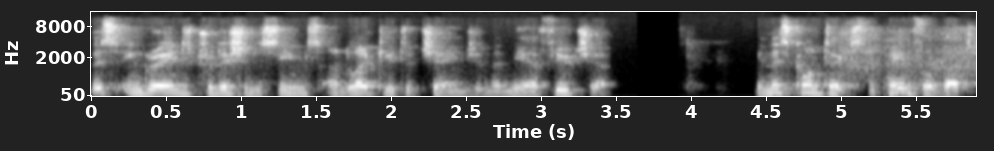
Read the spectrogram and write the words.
This ingrained tradition seems unlikely to change in the near future. In this context, the painful but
